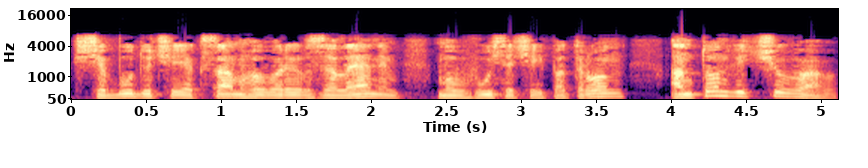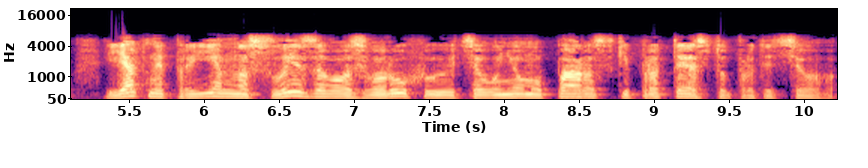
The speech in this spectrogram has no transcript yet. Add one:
ще будучи, як сам говорив, зеленим, мов гусячий патрон, Антон відчував, як неприємно слизаво зворухуються у ньому паростки протесту проти цього,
